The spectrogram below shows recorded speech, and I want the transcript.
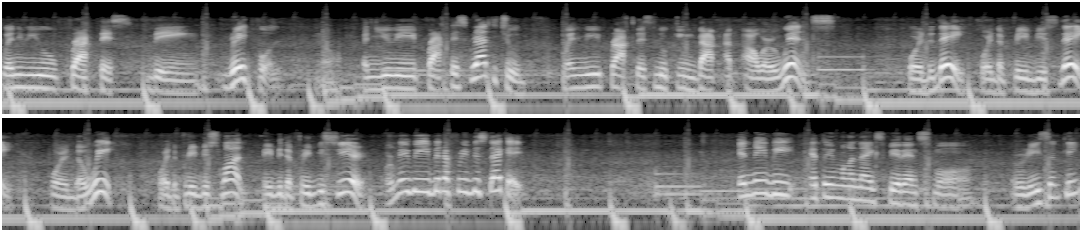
when you practice being grateful, you know, when we practice gratitude, when we practice looking back at our wins for the day, for the previous day, for the week, for the previous month, maybe the previous year, or maybe even a previous decade. And maybe ito yung mga na-experience mo recently,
